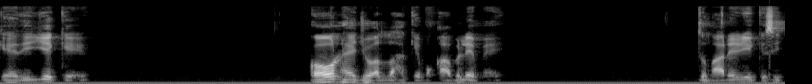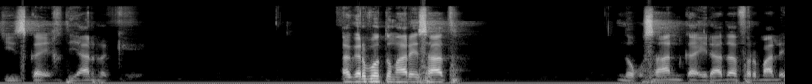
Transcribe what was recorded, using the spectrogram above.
कह दीजिए कि कौन है जो अल्लाह के मुकाबले में तुम्हारे लिए किसी चीज़ का इख्तियार रखे? अगर वो तुम्हारे साथ नुकसान का इरादा फरमा ले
